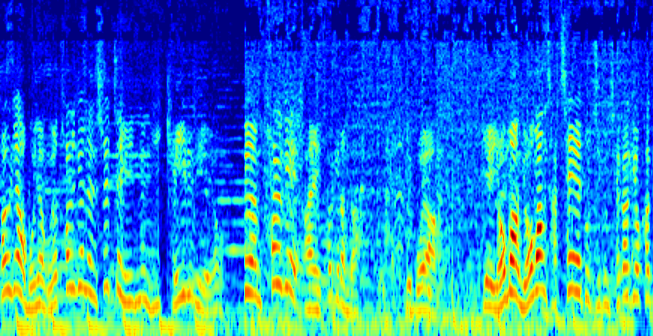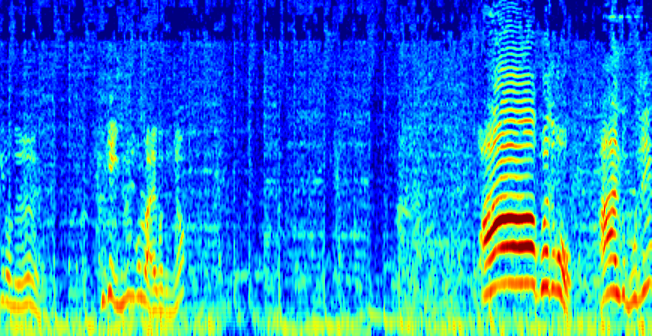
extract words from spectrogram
털개가 뭐냐고요? 털개는 실제 있는 이 개 이름이에요. 지금 털개 아니 털개란다. 이게 뭐야? 예 여왕 여왕 자체에도 지금 제가 기억하기로는 그게 있는 걸로 알거든요. 아 뭐야 저거. 아 이거 뭐지?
